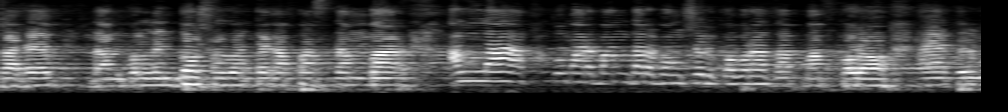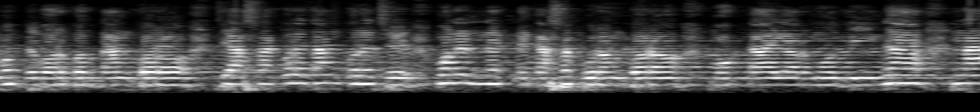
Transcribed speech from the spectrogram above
সাহেব দান করলেন দশ হাজার টাকা, পাঁচ নাম্বার। আল্লাহ, তোমার বান্দার বংশের কবর আজাব মাফ করো, হায়াতের মধ্যে বরকত দান করো। যে আশা করে দান করেছে, মনের নেক নেক আশা পূরণ করো। মক্কায় আর মদিনা না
